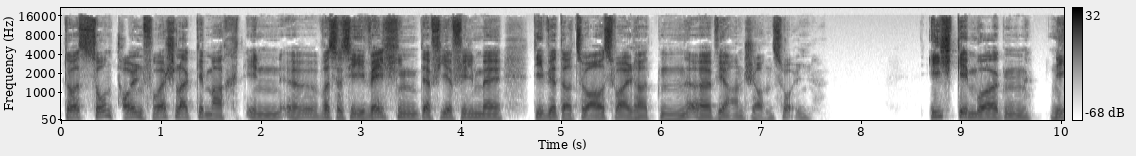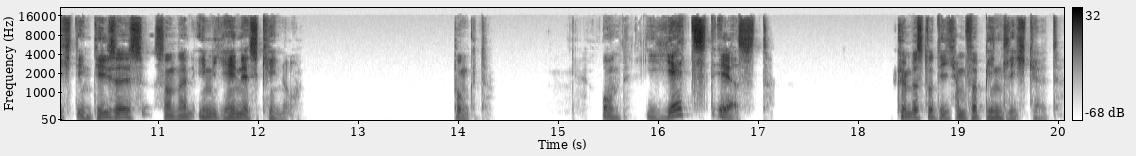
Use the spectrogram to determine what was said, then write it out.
du hast so einen tollen Vorschlag gemacht in, äh, was weiß ich, welchen der vier Filme, die wir da zur Auswahl hatten, äh, wir anschauen sollen. Ich gehe morgen nicht in dieses, sondern in jenes Kino. Punkt. Und jetzt erst kümmerst du dich um Verbindlichkeit.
